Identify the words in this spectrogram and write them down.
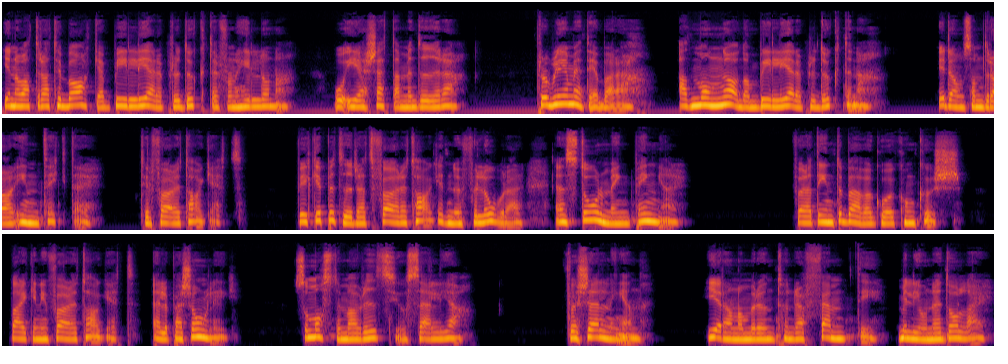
genom att dra tillbaka billigare produkter från hyllorna och ersätta med dyra. Problemet är bara att många av de billigare produkterna är de som drar intäkter till företaget. Vilket betyder att företaget nu förlorar en stor mängd pengar. För att inte behöva gå i konkurs, varken i företaget eller personlig, så måste Mauricio sälja. Försäljningen ger honom runt 150 miljoner dollar.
